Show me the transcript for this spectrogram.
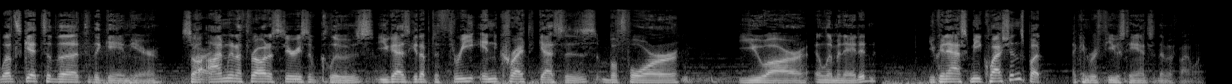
let's get to the to the game here. So right. I'm going to throw out a series of clues. You guys get up to three incorrect guesses before you are eliminated. You can ask me questions, but I can refuse to answer them if I want.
